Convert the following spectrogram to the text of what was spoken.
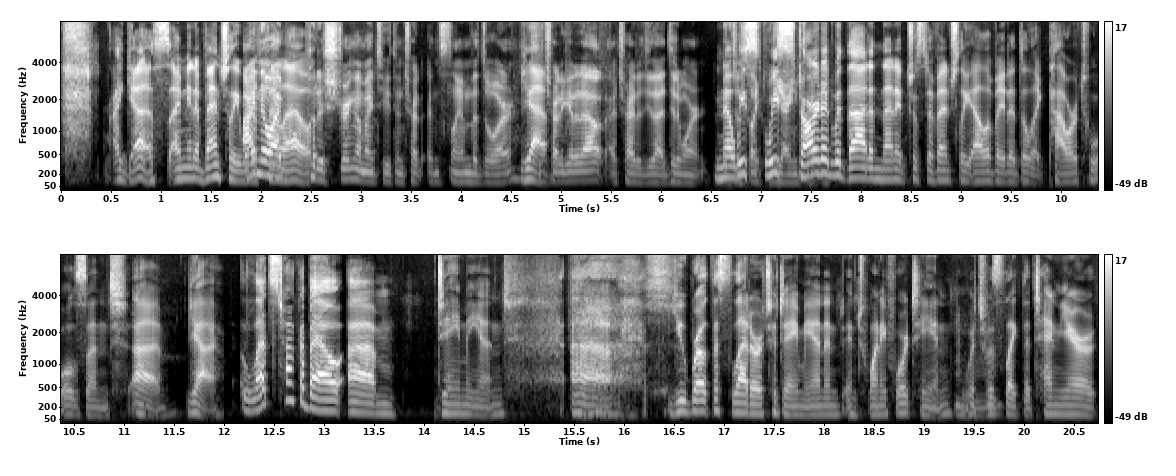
I guess. I mean, eventually, I know I out. put a string on my tooth and tried and slammed the door. Yeah. To try to get it out. I tried to do that. It didn't work. no, we like, we started with that, and then it just eventually elevated to like power tools, and uh, yeah. Let's talk about um, Damian. Uh, you wrote this letter to Damian in, in 2014, Mm-hmm. which was like the 10 year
